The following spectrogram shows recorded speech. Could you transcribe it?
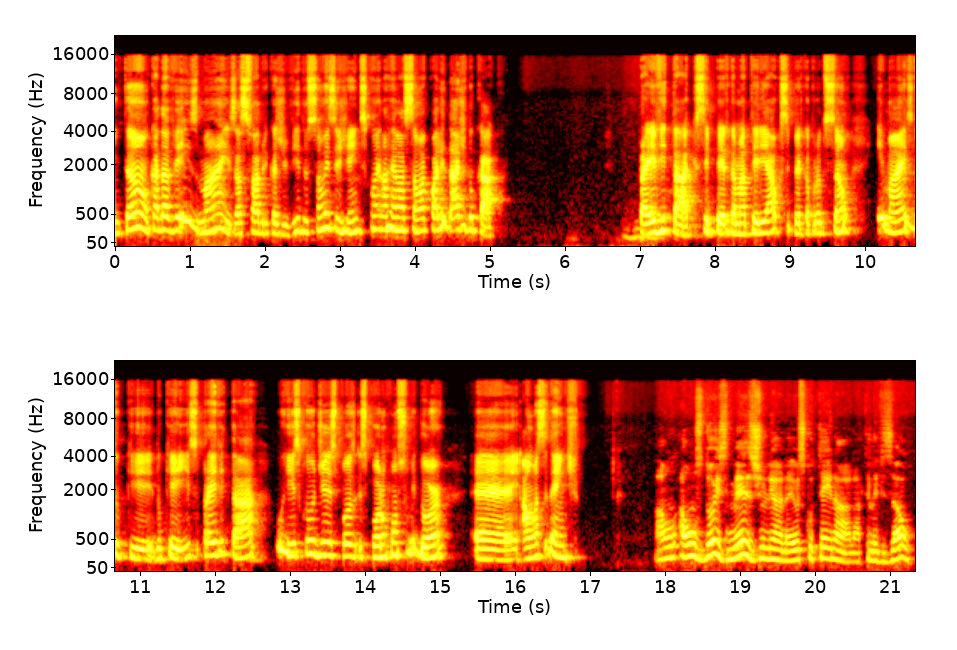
Então, cada vez mais as fábricas de vidro são exigentes com relação à qualidade do caco, para evitar que se perca material, que se perca produção, e mais do que, do que isso, para evitar o risco de expor, expor um consumidor é, a um acidente. Há, um, há, uns dois meses, Juliana, eu escutei na, na televisão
